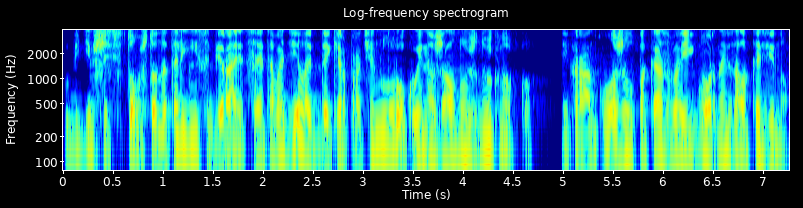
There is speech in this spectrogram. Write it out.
Убедившись в том, что Натали не собирается этого делать, Деккер протянул руку и нажал нужную кнопку. Экран ожил, показывая игорный зал казино.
